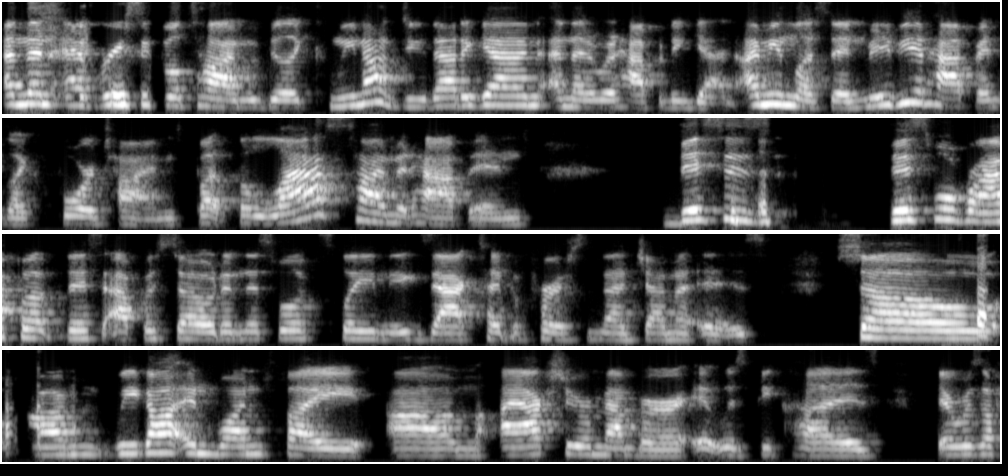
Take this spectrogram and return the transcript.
And then every single time we'd be like, can we not do that again? And then it would happen again. I mean, listen, maybe it happened like four times, but the last time it happened, this is this will wrap up this episode and this will explain the exact type of person that Gemma is. So um, we got in one fight. Um, I actually remember it was because there was a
